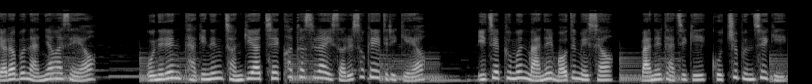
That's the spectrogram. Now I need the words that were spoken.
여러분 안녕하세요. 오늘은 다기능 전기야채 커터 슬라이서를 소개해드릴게요. 이 제품은 마늘 머드 매셔, 마늘 다지기, 고추 분쇄기,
